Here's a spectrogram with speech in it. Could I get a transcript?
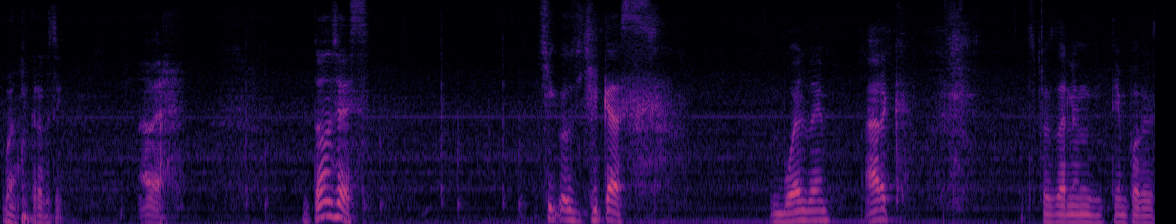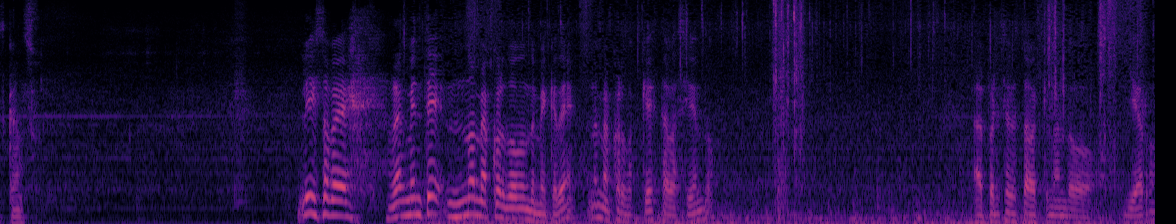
Bueno, creo que sí. A ver. Entonces, chicos y chicas, vuelve Ark. Después darle un tiempo de descanso. Listo, a ver. Realmente no me acuerdo dónde me quedé. No me acuerdo qué estaba haciendo. Al parecer estaba quemando hierro.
